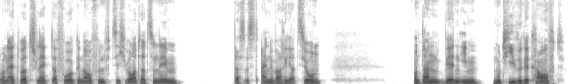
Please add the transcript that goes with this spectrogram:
Ron Edwards schlägt davor, genau 50 Wörter zu nehmen. Das ist eine Variation. Und dann werden ihm Motive gekauft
